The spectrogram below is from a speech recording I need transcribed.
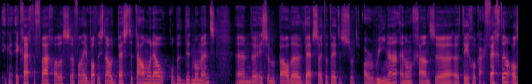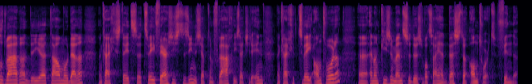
ik, ik, krijg de vraag wel eens van, hey, wat is nou het beste taalmodel op dit moment? Um, er is een bepaalde website, dat heet een soort arena. En dan gaan ze uh, tegen elkaar vechten, als het ware, die uh, taalmodellen. Dan krijg je steeds twee versies te zien. Dus je hebt een vraag, die zet je erin. Dan krijg je twee antwoorden. en dan kiezen mensen dus wat zij het beste antwoord vinden.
